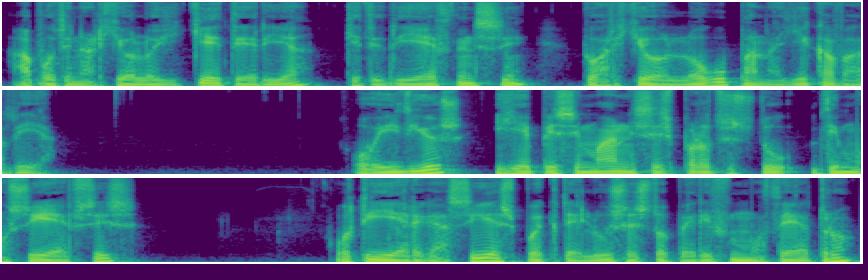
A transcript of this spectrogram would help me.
από την Αρχαιολογική Εταιρεία και τη διεύθυνση του αρχαιολόγου Παναγί Καβαδία. Ο ίδιος είχε επισημάνει στις πρώτες του δημοσιεύσεις ότι οι εργασίες που εκτελούσε στο περίφημο θέατρο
